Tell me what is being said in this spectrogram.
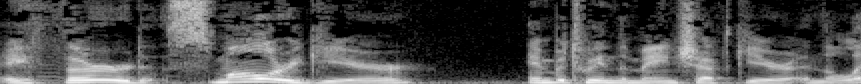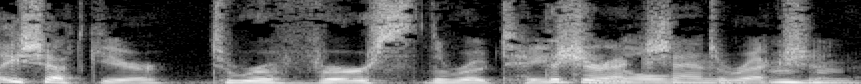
a third smaller gear in between the main shaft gear and the lay shaft gear to reverse the rotational direction. direction. Mhm.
